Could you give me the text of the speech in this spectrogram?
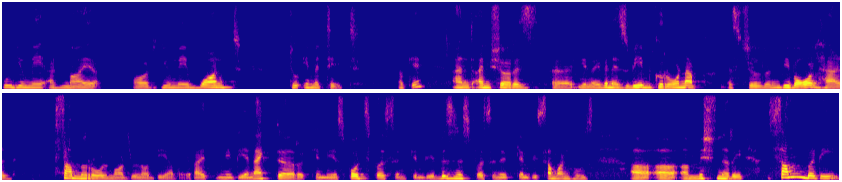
who you may admire or you may want to imitate. Okay. And I'm sure as, uh, you know, even as we've grown up as children, we've all had some role model or the other, right? Maybe an actor, it can be a sports person, it can be a business person, it can be someone who's uh, a, a missionary, somebody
